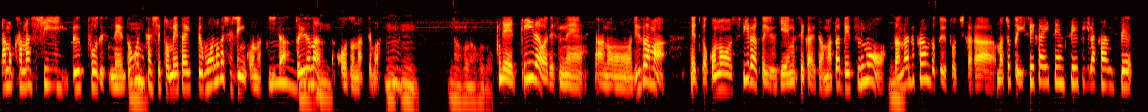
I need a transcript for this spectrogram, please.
あの悲しいループをですねどうにかして止めたいって思うのが主人公のティーダというような構造になってます。うんうん。なるほどなるほど。で、ティーダはですね、あの実はまあ、えっと、このスピラというゲーム世界とはまた別のうん。ザナルカンドという土地から、まあ、ちょっと異世界転生的な感じで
